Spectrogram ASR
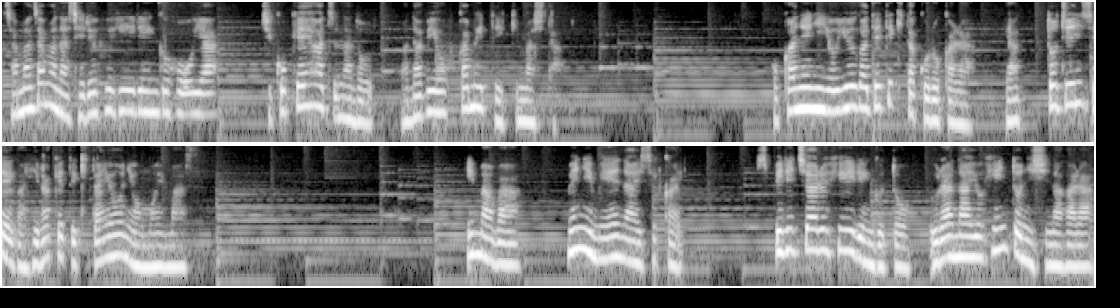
さまざまなセルフヒーリング法や自己啓発など学びを深めていきました。お金に余裕が出てきた頃からやっと人生が開けてきたように思います。今は目に見えない世界スピリチュアルヒーリングと占いをヒントにしながら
